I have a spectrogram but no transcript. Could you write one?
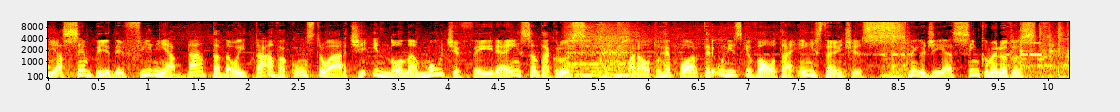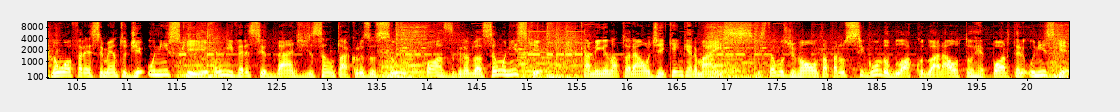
E a SEMP define a data da oitava Construarte e nona Multifeira em Santa Cruz. Para Auto Repórter, Unisque volta em instantes. Meio-dia, cinco minutos. Num oferecimento de Unisque, Universidade de Santa Cruz do Sul, pós-graduação Unisque. Caminho natural de quem quer mais. Estamos de volta para o segundo bloco do Arauto Repórter Unisque.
